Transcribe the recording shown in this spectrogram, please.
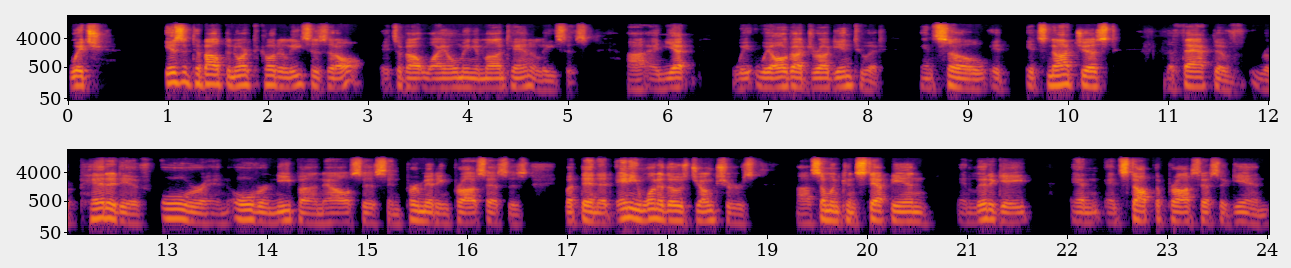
which isn't about the North Dakota leases at all. It's about Wyoming and Montana leases. Uh, and yet we, we all got drug into it. And so it, it's not just the fact of repetitive over and over NEPA analysis and permitting processes, but then at any one of those junctures, uh, someone can step in and litigate and, and stop the process again.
